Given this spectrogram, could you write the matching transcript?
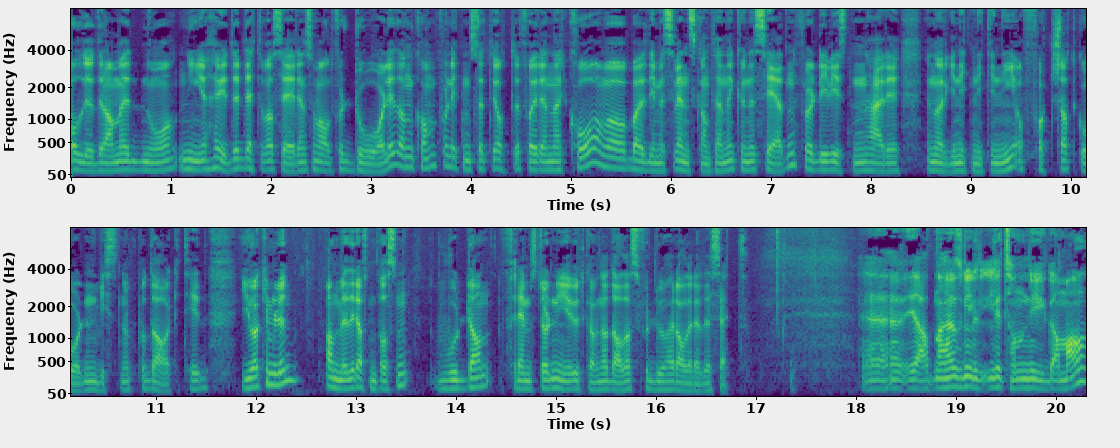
oljedramaet nå nye høyder? Dette var serien som var altfor dårlig da den kom for 1978 for NRK. og Bare de med svenskeantenne kunne se den, før de viste den her i, i Norge i 1999. Og fortsatt går den visstnok på dagtid. Joakim Lund, anmelder i Aftenposten. Hvordan fremstår den nye utgaven av Dallas, for du har allerede sett? Uh, ja, den er jo litt sånn nygammal,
